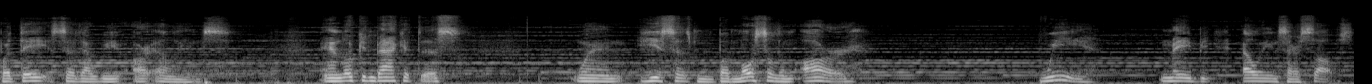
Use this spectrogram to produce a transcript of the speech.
but they said that we are aliens. And looking back at this, when he says, but most of them are, we may be aliens ourselves.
